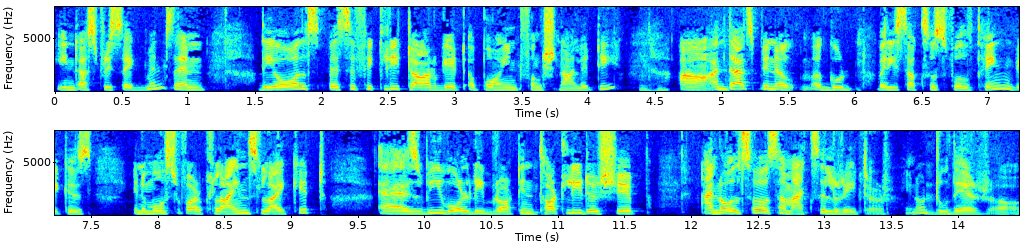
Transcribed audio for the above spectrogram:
industry segments and they all specifically target a point functionality mm-hmm. uh, and that's been a, a, good very successful thing because you know most of our clients like it as we've already brought in thought leadership and also some accelerator, you know, mm-hmm. to their uh,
